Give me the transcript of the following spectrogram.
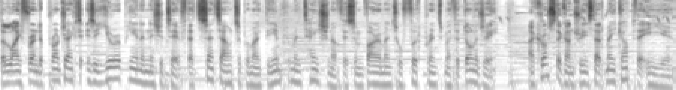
The Life Render project is a European initiative that sets out to promote the implementation of this environmental footprint methodology across the countries that make up the EU.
